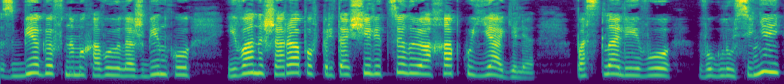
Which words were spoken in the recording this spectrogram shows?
Сбегав на маховую ложбинку, Иван и Шарапов притащили целую охапку ягеля, послали его в углу синей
